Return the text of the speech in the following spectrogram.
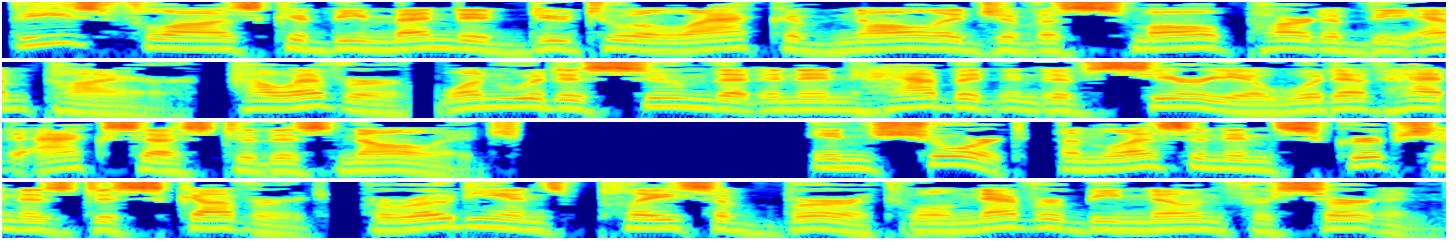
These flaws could be mended due to a lack of knowledge of a small part of the empire, however, one would assume that an inhabitant of Syria would have had access to this knowledge. In short, unless an inscription is discovered, Herodian's place of birth will never be known for certain.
